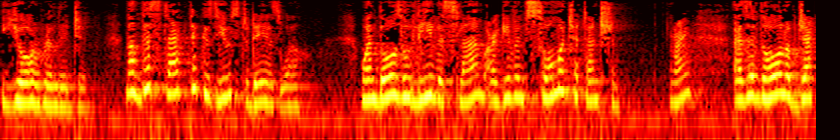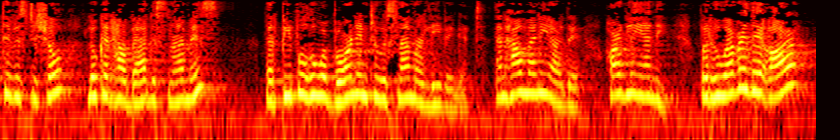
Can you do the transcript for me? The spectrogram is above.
your religion. Now this tactic is used today as well. When those who leave Islam are given so much attention. Right? As if the whole objective is to show, look at how bad Islam is. That people who were born into Islam are leaving it. And how many are there? Hardly any. But whoever they are,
